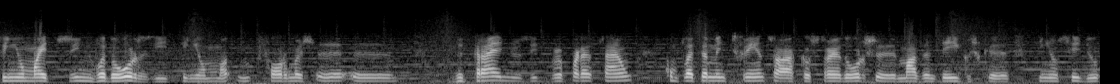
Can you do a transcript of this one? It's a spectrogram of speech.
tinham métodos inovadores e tinham formas de treinos e de preparação completamente diferentes àqueles treinadores eh, mais antigos que tinham sido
